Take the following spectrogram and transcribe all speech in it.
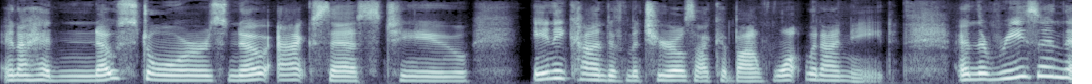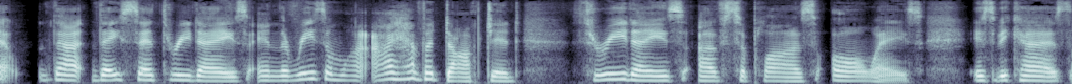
and I had no stores, no access to any kind of materials I could buy, what would I need? And the reason that, that they said three days and the reason why I have adopted three days of supplies always is because,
